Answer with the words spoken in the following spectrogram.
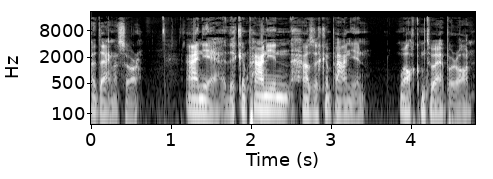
a dinosaur. And yeah, the companion has a companion. Welcome to Eberron.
